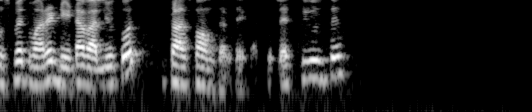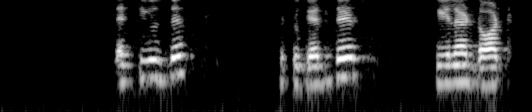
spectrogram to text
उसमें तुम्हारे डेटा वैल्यू को ट्रांसफॉर्म कर देगा। तो let's use this let's use this to get this scaler dot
